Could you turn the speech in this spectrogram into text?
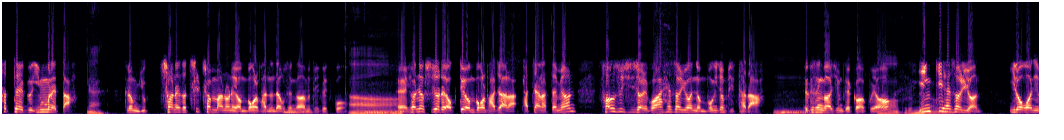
첫해 그 입문했다. 네. 그럼 6 천에서 7천만 원의 연봉을 받는다고 음. 생각하면 되겠고. 아. 예, 현역 시절에 억대 연봉을 받지, 않아, 받지 않았다면 선수 시절과 해설위원 연봉이 좀 비슷하다. 음. 이렇게 생각하시면 될 것 같고요. 아. 인기 해설위원 1억 원이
